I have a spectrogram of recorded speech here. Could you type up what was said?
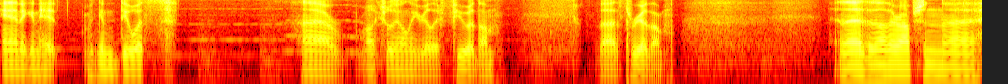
and I can hit. We can deal with Uh, actually, only really a few of them. Uh, three of them. And there's another option. Uh,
